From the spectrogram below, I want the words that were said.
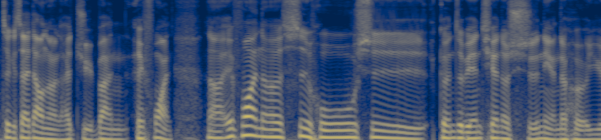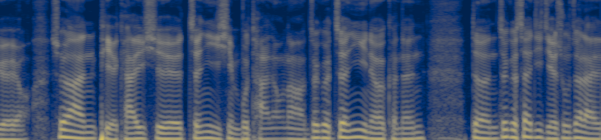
这个赛道呢，来举办 F1。那 F1 呢，似乎是跟这边签了十年的合约哦。虽然撇开一些争议性不谈哦，那这个争议呢，可能等这个赛季结束再来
